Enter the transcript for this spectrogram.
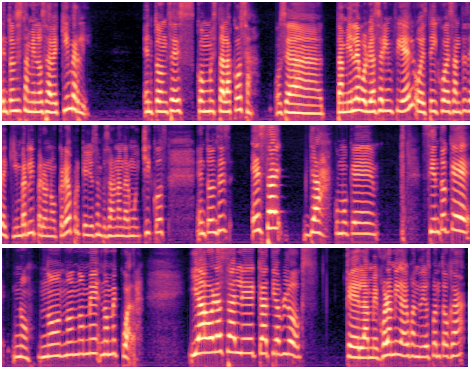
entonces también lo sabe Kimberly. Entonces, ¿cómo está la cosa? O sea, también le volvió a ser infiel o este hijo es antes de Kimberly, pero no creo porque ellos empezaron a andar muy chicos. Entonces, esa ya, como que siento que no, no, no, no me, no me cuadra. Y ahora sale Katia Vlogs, que la mejor amiga de Juan de Dios Pantoja,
